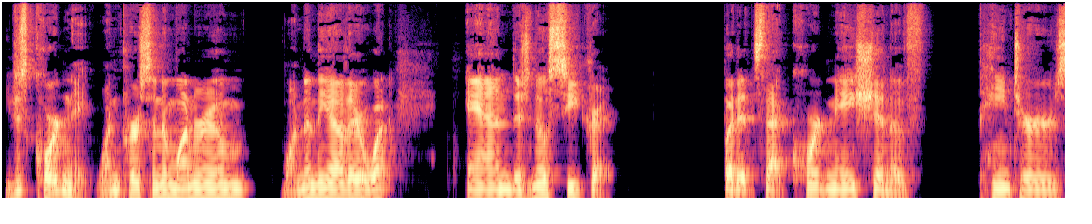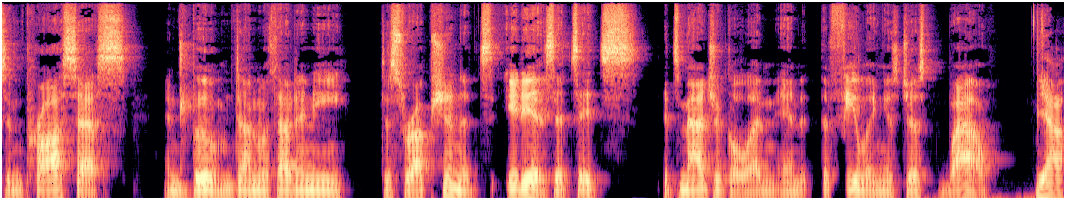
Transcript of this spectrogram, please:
you just coordinate one person in one room, one in the other, what, and there's no secret. But it's that coordination of painters and process and boom, done without any disruption. It's, it is, it's, it's, it's magical. And, and the feeling is just, wow, yeah.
